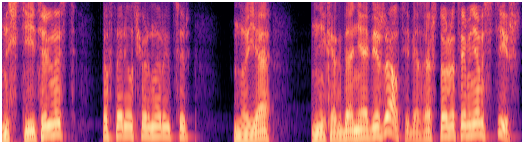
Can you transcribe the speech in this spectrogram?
«Мстительность?» — повторил черный рыцарь. «Но я никогда не обижал тебя. За что же ты мне мстишь?»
